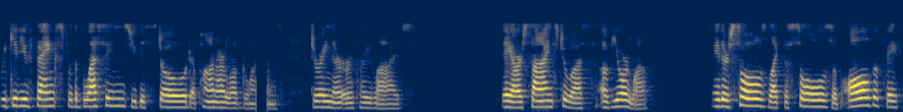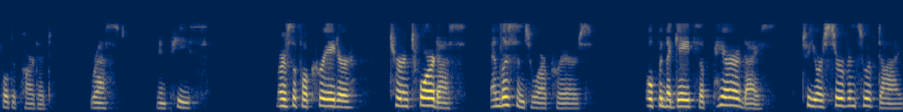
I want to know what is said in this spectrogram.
We give you thanks for the blessings you bestowed upon our loved ones during their earthly lives. They are signs to us of your love. May their souls, like the souls of all the faithful departed, rest in peace. Merciful Creator, turn toward us and listen to our prayers. Open the gates of paradise to your servants who have died,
